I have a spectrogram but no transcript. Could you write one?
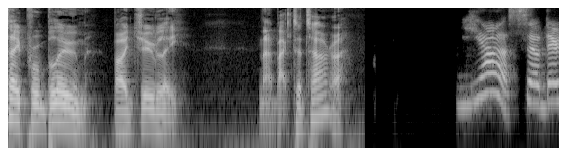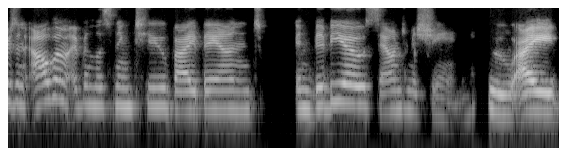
That's April Bloom by Julie. Now back to Tara. Yeah, so there's an album I've been listening to by band Ibibio Sound Machine, who I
